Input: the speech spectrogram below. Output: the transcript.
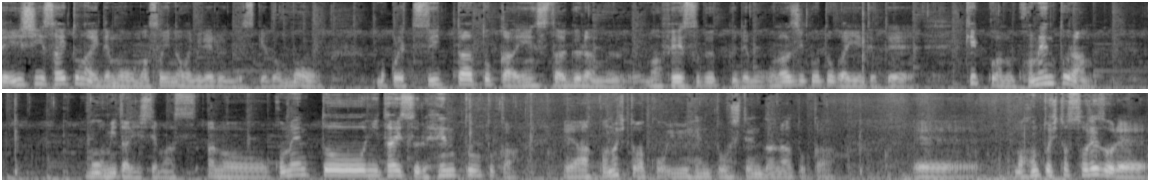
で EC サイト内でも、まあ、そういうのが見れるんですけどもまあ、これ Twitter とか Instagram、まあ、Facebook でも同じことが言えてて結構あのコメント欄も見たりしてます。あのコメントに対する返答とか、えー、あこの人はこういう返答してんだなとか、えー、まあ本当人それぞれ、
